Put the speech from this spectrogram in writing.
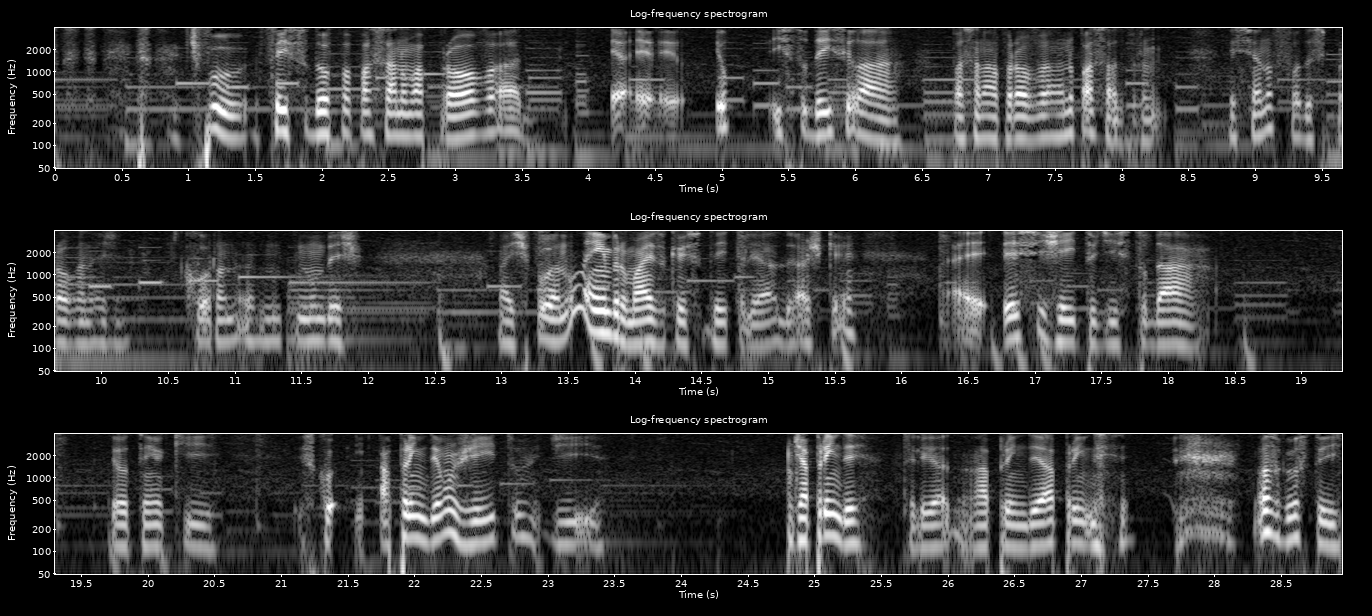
tipo, você estudou pra passar numa prova. Eu, eu, eu, estudei, sei lá, passar numa prova ano passado. Esse ano foda-se prova, né, gente? Corona não, não deixa. Mas, tipo, eu não lembro mais o que eu estudei, tá ligado? Eu acho que é esse jeito de estudar. Eu tenho que aprender um jeito de de aprender, tá ligado? Aprender a aprender. Nossa, gostei.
